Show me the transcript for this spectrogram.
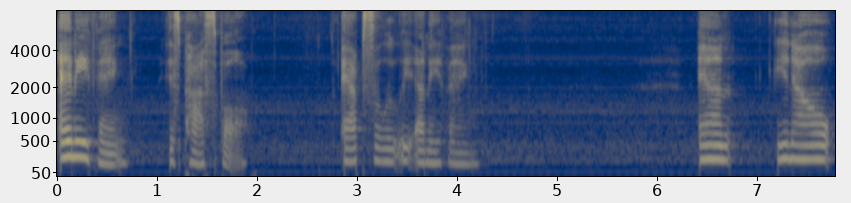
anything is possible absolutely anything. And, you know,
